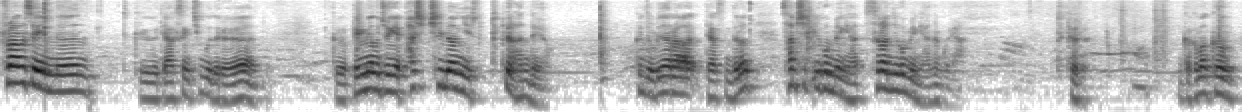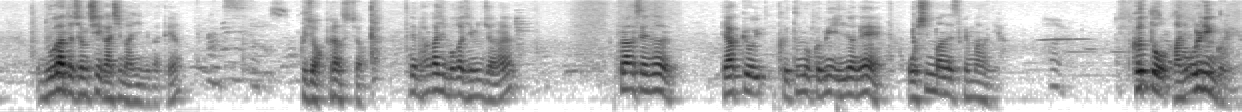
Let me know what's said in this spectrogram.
프랑스에 있는 그 대학생 친구들은 그 100명 중에 87명이 투표를 한대요 근데 우리나라 대학생들은 37명이 37명이 하는 거야 투표를 그러니까 그만큼 누가 더 정치에 관심이 많이 있는 것 같아요? 그죠 프랑스죠 근데 한 가지 뭐가 재밌는 줄 알아요? 프랑스에는 대학교 그 등록금이 1년에 50만 원에서 100만 원이야. 그것도 많이 올린 거예요.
